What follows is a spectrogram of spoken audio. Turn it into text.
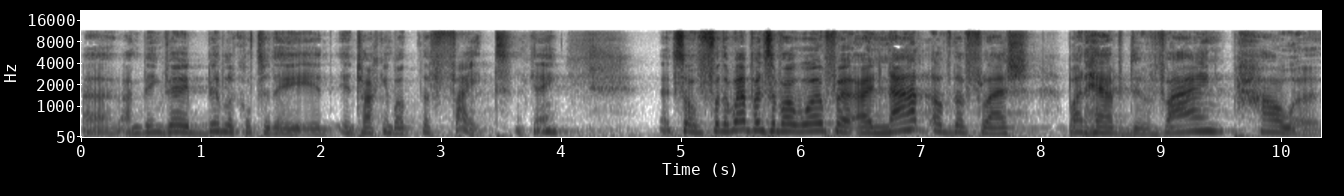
uh, I'm being very biblical today in, in talking about the fight, okay? And so for the weapons of our warfare are not of the flesh, but have divine power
